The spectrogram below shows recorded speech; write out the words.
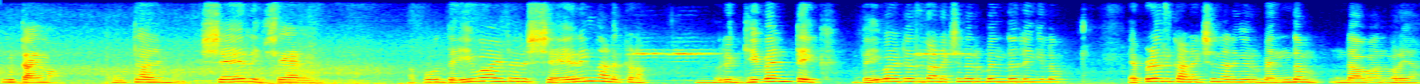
കൂട്ടായ്മ. കൂട്ടായ്മ ഷെയറിങ് ഷെയറിങ് അപ്പോൾ ദൈവമായിട്ടൊരു ഷെയറിങ് നടക്കണം. ഒരു ഗിവ് ആൻഡ് ടേക്ക് ദൈവമായിട്ട് ഒരു കണക്ഷൻ ഒരു ബന്ധമില്ലെങ്കിലോ? എപ്പോഴൊരു കണക്ഷൻ അല്ലെങ്കിൽ ഒരു ബന്ധം ഉണ്ടാവുക എന്ന് പറയാം.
